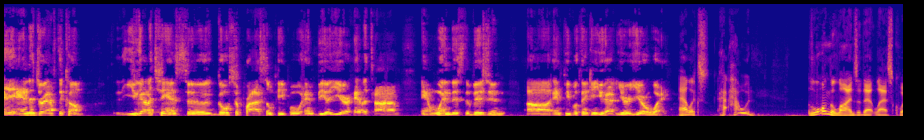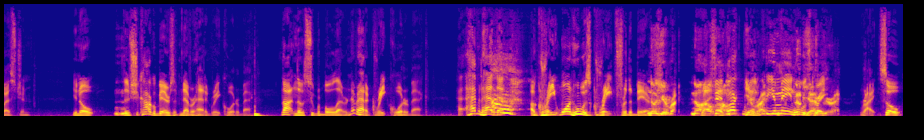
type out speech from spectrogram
and, and the draft to come you got a chance to go surprise some people and be a year ahead of time and win this division. Uh, and people thinking you have you're a year away. Alex, how would along the lines of that last question? You know, mm-hmm. the Chicago Bears have never had a great quarterback. Not in the Super Bowl era. Never had a great quarterback. H- haven't had that a great one. Who was great for the Bears? No, you're right. No, right? Sid um, Luckman. Right. What do you mean? Who was yeah, great? Right. right. So,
